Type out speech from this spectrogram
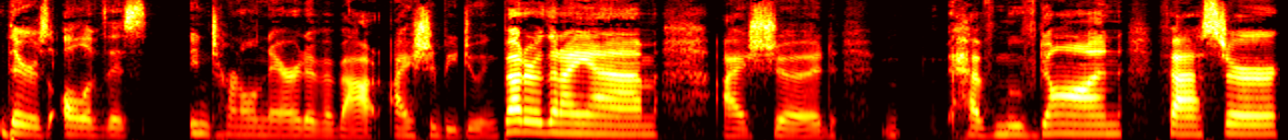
there's all of this internal narrative about I should be doing better than I am. I should have moved on faster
